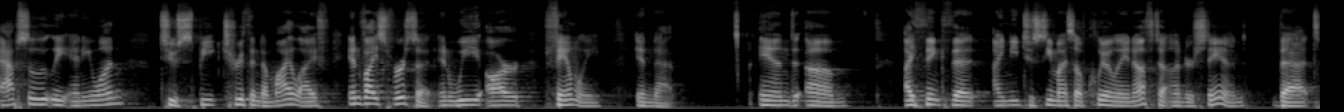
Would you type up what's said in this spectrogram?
absolutely anyone to speak truth into my life and vice versa. And we are family in that. And um, I think that I need to see myself clearly enough to understand that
